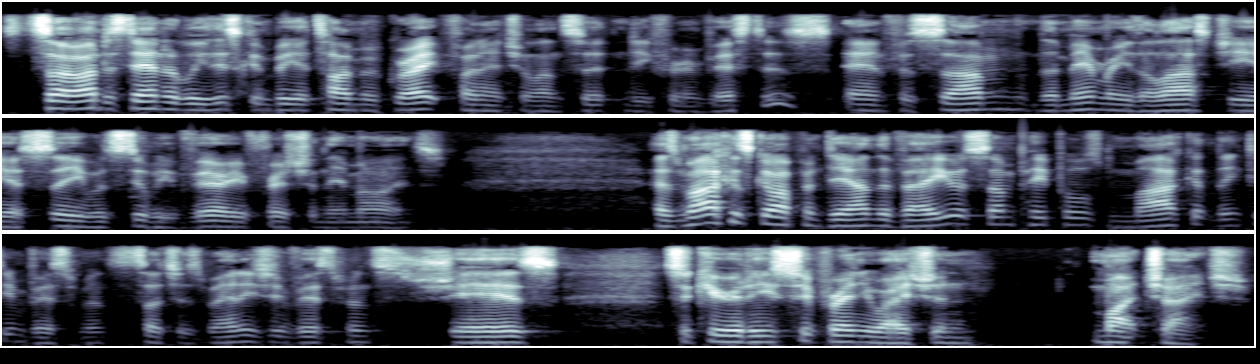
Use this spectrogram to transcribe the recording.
So, understandably, this can be a time of great financial uncertainty for investors, and for some, the memory of the last GFC would still be very fresh in their minds. As markets go up and down, the value of some people's market linked investments, such as managed investments, shares, securities, superannuation, might change.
